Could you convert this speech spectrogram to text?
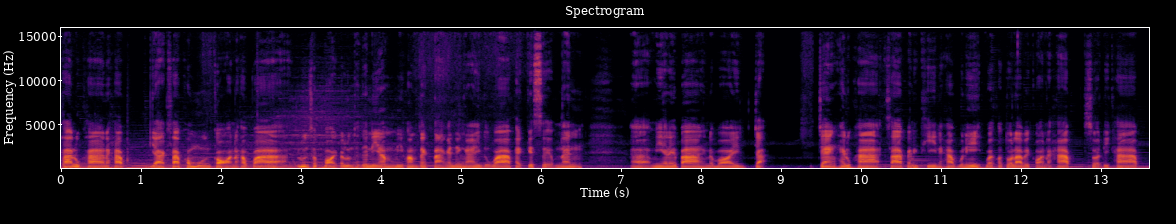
ถ้าลูกค้านะครับอยากทราบข้อมูลก่อนนะครับว่ารุ่นสปอร์ตกับรุ่นไทเทเนียมมีความแตกต่างกันยังไง หรือว่าแพ็กเกจเสริมนั้นมีอะไรบ้างเดี๋ยวบอยจะ แจ้งให้ลูกค้าทราบกันอีกทีนะครับ วันนี้บอยขอตัวลาไปก่อนนะครับ สวัสดีครับ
